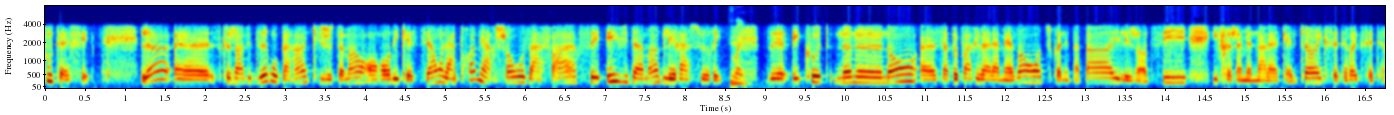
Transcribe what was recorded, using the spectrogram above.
Tout à fait. Là, euh, ce que j'ai envie de dire aux parents qui justement auront des questions, la première chose à faire, c'est évidemment de les rassurer. Oui. Dire, écoute, non, non, non, euh, ça peut pas arriver à la maison. Tu connais papa, il est gentil, il ferait jamais de mal à quelqu'un, etc., etc.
